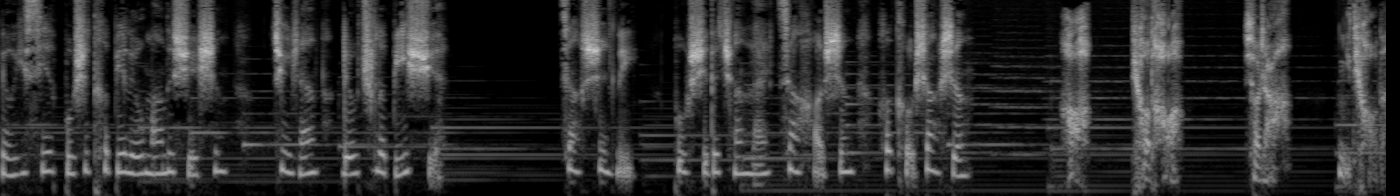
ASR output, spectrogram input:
有一些不是特别流氓的学生，居然流出了鼻血。教室里不时的传来叫好声和口哨声：“好，跳的好，校长，你跳的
